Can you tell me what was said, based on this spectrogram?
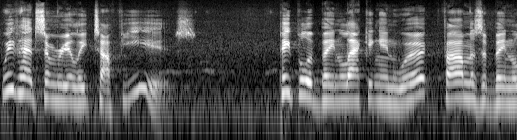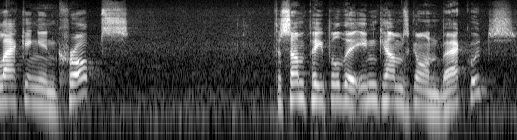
We've had some really tough years. People have been lacking in work, farmers have been lacking in crops. For some people, their income's gone backwards.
